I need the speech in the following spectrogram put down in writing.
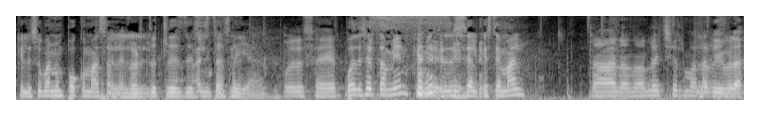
que le suban un poco más A al lo mejor tu 3D al se está fallando. puede ser. Puede ser también que mi 3DS sea el que esté mal. No, no, no, le eche el mala vibra.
